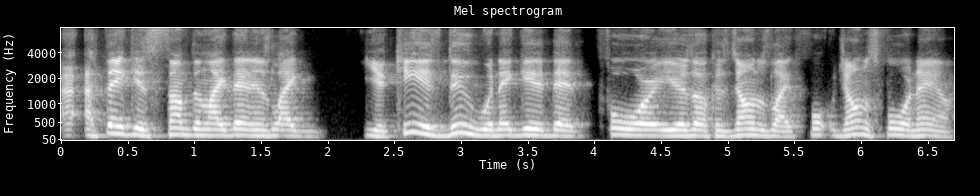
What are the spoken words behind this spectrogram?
I, I think it's something like that. And it's like your kids do when they get it that four years old, because Jonah's like four, Jonah's four now,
